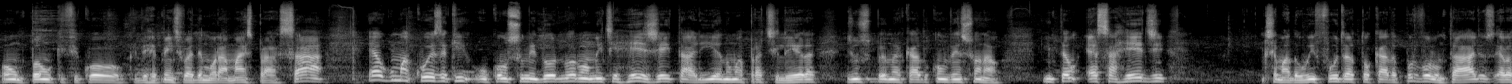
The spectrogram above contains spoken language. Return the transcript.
ou um pão que ficou, que de repente vai demorar mais para assar. É alguma coisa que o consumidor normalmente rejeitaria numa prateleira de um supermercado convencional. Então, essa rede chamada WeFood, ela é tocada por voluntários, ela,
